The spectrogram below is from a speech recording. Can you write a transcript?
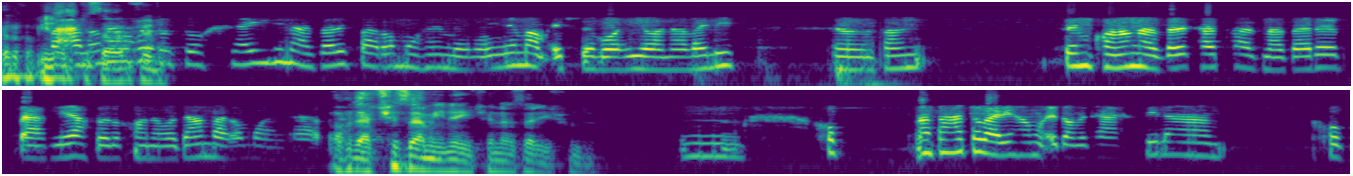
خیلی خب این الان خیلی نظرش برا مهمه. یعنی نمیم اشتباهی یا نه ولی مثلا فکر می‌کنم نظرش حتی از نظر بقیه افراد خانواده هم برای مهمتر. آخه در چه زمینه ای چه نظریشون داره؟ خب مثلا حتی برای همون ادامه تحصیلم خب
